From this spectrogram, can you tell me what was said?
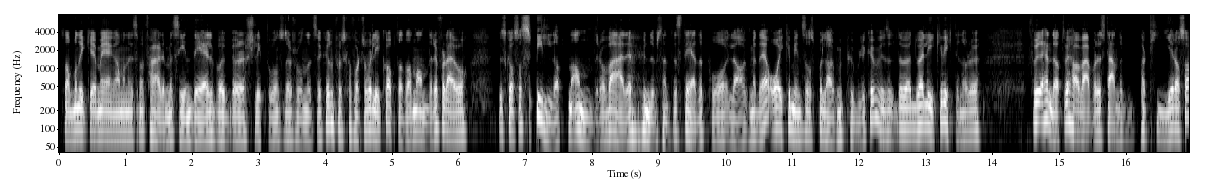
Sånn at man ikke med en gang man liksom er ferdig med sin del, bør slippe konsentrasjonen et sekund. For du skal fortsatt være like opptatt av den andre. For det er jo, du skal også spille opp den andre og være 100 til stede på lag med det. Og ikke minst også på lag med publikum. Du er like viktig når du For det hender jo at vi har hver våre standup-partier også.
